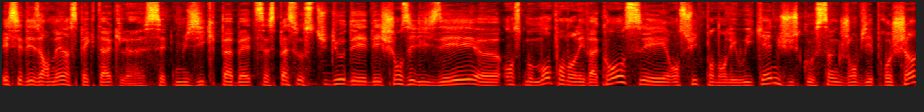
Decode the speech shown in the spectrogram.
Et c'est désormais un spectacle, cette musique pas bête. Ça se passe au studio des, Champs-Élysées euh, en ce moment pendant les vacances et ensuite pendant les week-ends jusqu'au 5 janvier prochain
